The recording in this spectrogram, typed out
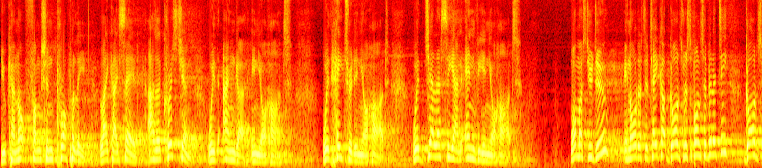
You cannot function properly, like I said, as a Christian with anger in your heart, with hatred in your heart, with jealousy and envy in your heart. What must you do in order to take up God's responsibility, God's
